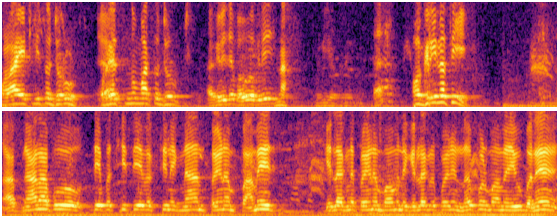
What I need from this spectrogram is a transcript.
પળાય એટલી તો જરૂર. પ્રયત્નોમાં તો જરૂર છે. અઘરી છે? બહુ અઘરી? ના અઘરી નથી. આપ જ્ઞાન આપો તે પછી તે વ્યક્તિને જ્ઞાન પરિણામ પામે જ. કેટલાકને પરિણામ પામે ને કેટલાકને પરિણામ ન પણ પામે એવું બને.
